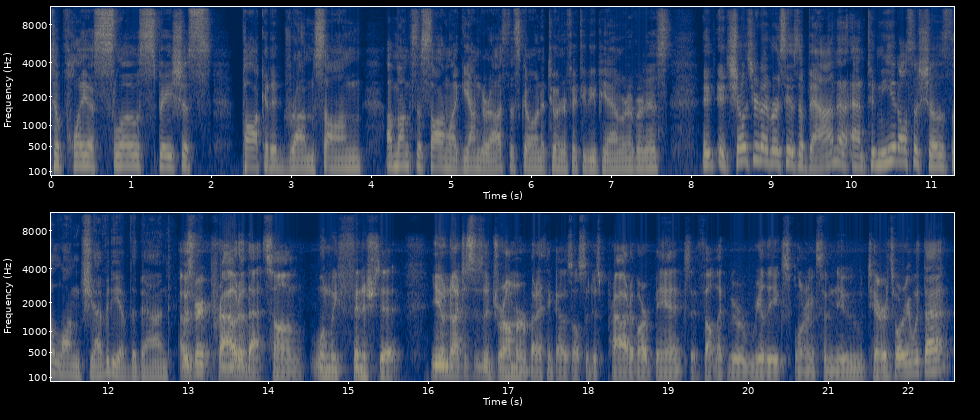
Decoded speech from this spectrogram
to play a slow, spacious, pocketed drum song amongst a song like Younger Us that's going at 250 BPM whatever it is. It, it shows your diversity as a band. And, and to me, it also shows the longevity of the band. I was very proud of that song when we finished it. You know, not just as a drummer, but I think I was also just proud of our band because it felt like we were really exploring some new territory with that.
